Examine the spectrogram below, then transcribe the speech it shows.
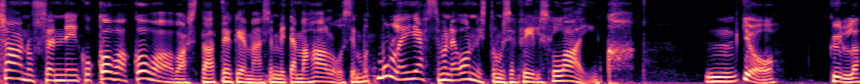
saanut sen niin kuin kova kovaa vastaan tekemään sen, mitä mä halusin. Mutta mulle ei jää semmoinen onnistumisen fiilis lainkaan. Mm, joo, kyllä,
